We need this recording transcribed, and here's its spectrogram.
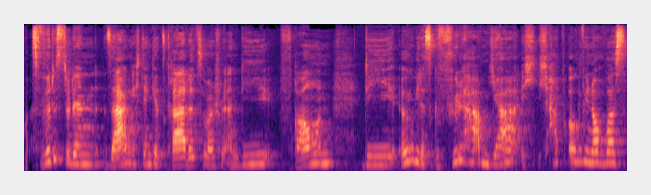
Was würdest du denn sagen? Ich denke jetzt gerade zum Beispiel an die Frauen, die irgendwie das Gefühl haben, ja, ich, ich habe irgendwie noch was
